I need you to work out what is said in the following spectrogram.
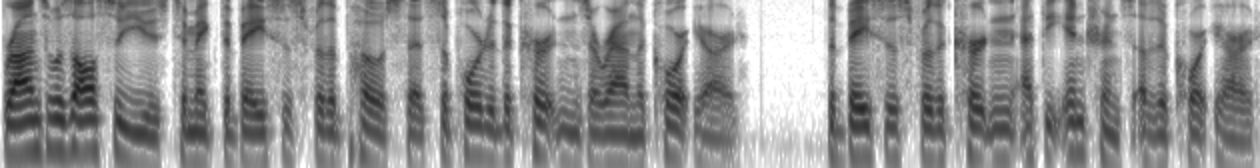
Bronze was also used to make the bases for the posts that supported the curtains around the courtyard, the bases for the curtain at the entrance of the courtyard,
